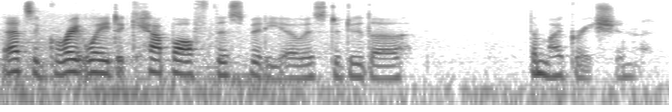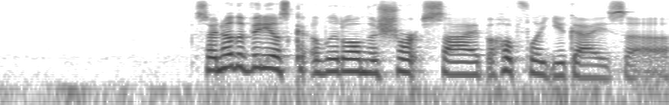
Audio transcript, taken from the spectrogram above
that's a great way to cap off this video, is to do the the migration. So I know the video's a little on the short side, but hopefully you guys, uh,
